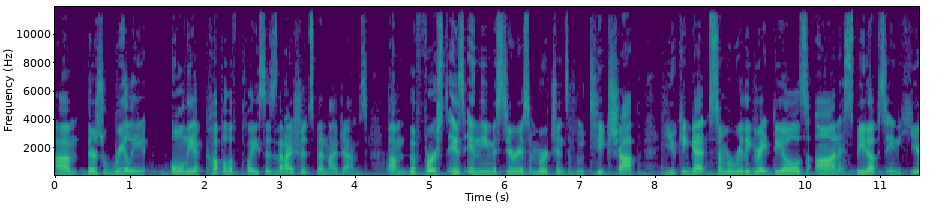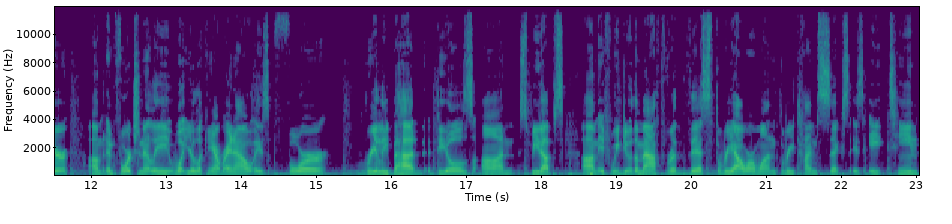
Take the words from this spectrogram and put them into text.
um, there's really only a couple of places that I should spend my gems. Um, the first is in the mysterious merchants boutique shop. You can get some really great deals on speed ups in here. Um, unfortunately what you're looking at right now is four really bad deals on speed ups. Um, if we do the math for this three hour one three times six is 18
